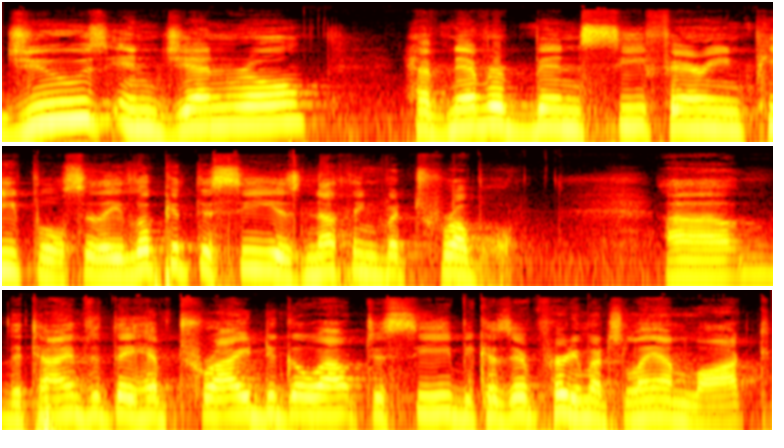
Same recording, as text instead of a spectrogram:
Jews in general have never been seafaring people, so they look at the sea as nothing but trouble. Uh, the times that they have tried to go out to sea, because they're pretty much landlocked,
